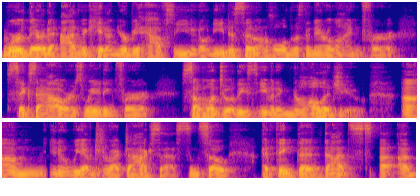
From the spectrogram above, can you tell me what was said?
we're there to advocate on your behalf. So you don't need to sit on hold with an airline for six hours waiting for someone to at least even acknowledge you. Um, you know, we have direct access. And so I think that that's a,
